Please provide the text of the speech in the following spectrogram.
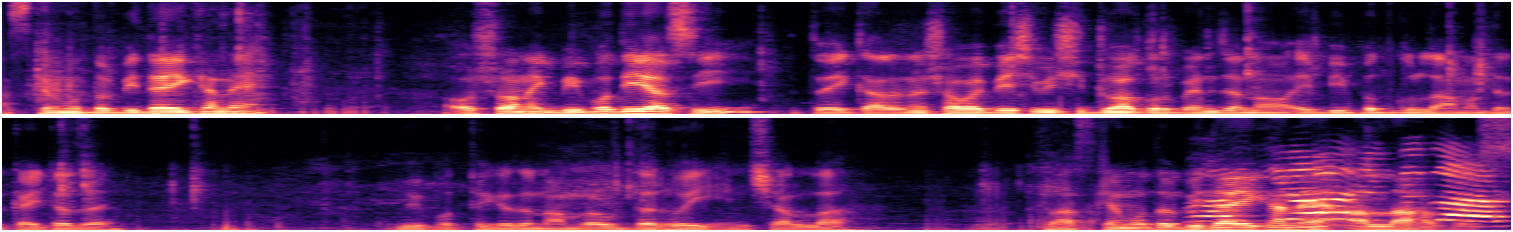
আজকের মতো বিদায় এখানে। অবশ্য অনেক বিপদই আছি, তো এই কারণে সবাই বেশি বেশি দোয়া করবেন যেন এই বিপদগুলো আমাদের কাইটা যায়। বিপদ থেকে যেন আমরা উদ্ধার হই ইনশাল্লাহ তো আজকের মতো বিদায় এখানে, আল্লাহ হাফেজ।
